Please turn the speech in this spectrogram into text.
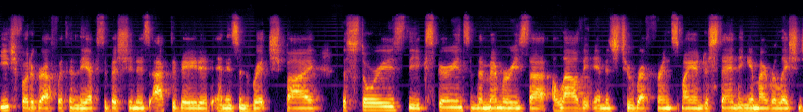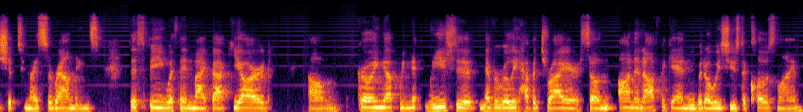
each photograph within the exhibition is activated and is enriched by the stories, the experience, and the memories that allow the image to reference my understanding and my relationship to my surroundings. This being within my backyard. Um, growing up, we, ne- we used to never really have a dryer. So, on and off again, we would always use the clothesline.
